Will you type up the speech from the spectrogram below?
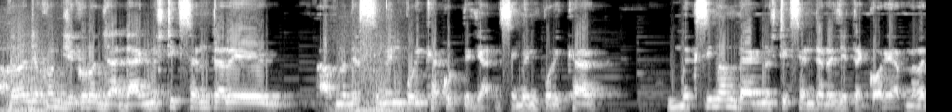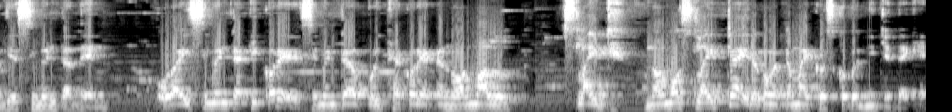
আপনারা যখন যে কোনো ডায়াগনস্টিক সেন্টারে আপনাদের সিমেন্ট পরীক্ষা করতে যান, সিমেন্ট পরীক্ষার ম্যাক্সিমাম ডায়াগনস্টিক সেন্টারে যেটা করে, আপনারা যে সিমেন্টটা দেন, ওরা এই সিমেন্টটা কি করে? সিমেন্টটা পরীক্ষা করে একটা নর্মাল স্লাইড নর্মাল স্লাইডটা এরকম একটা মাইক্রোস্কোপের নিচে দেখে।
